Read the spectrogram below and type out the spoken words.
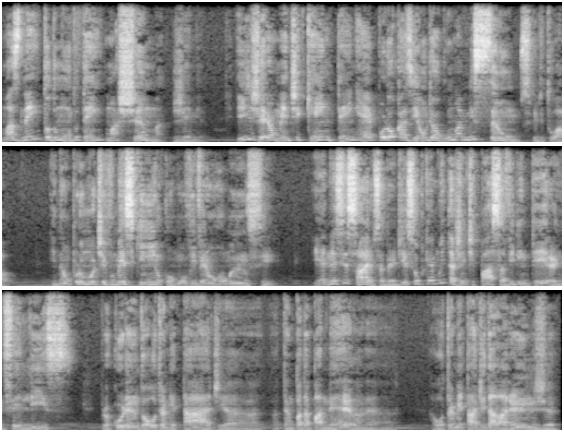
Mas nem todo mundo tem uma chama gêmea. E geralmente quem tem é por ocasião de alguma missão espiritual. E não por um motivo mesquinho, como viver um romance. E é necessário saber disso porque muita gente passa a vida inteira infeliz, procurando a outra metade, a, a tampa da panela, né? a outra metade da laranja,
